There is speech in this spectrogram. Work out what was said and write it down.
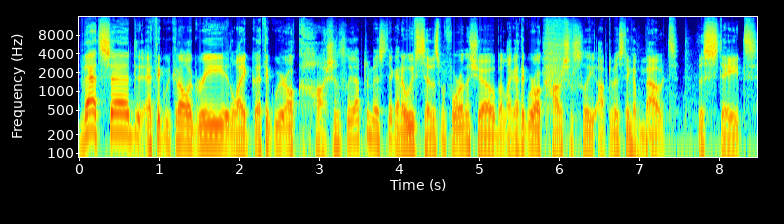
that said, I think we can all agree. Like, I think we're all cautiously optimistic. I know we've said this before on the show, but like, I think we're all cautiously optimistic Mm-hmm. about the state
